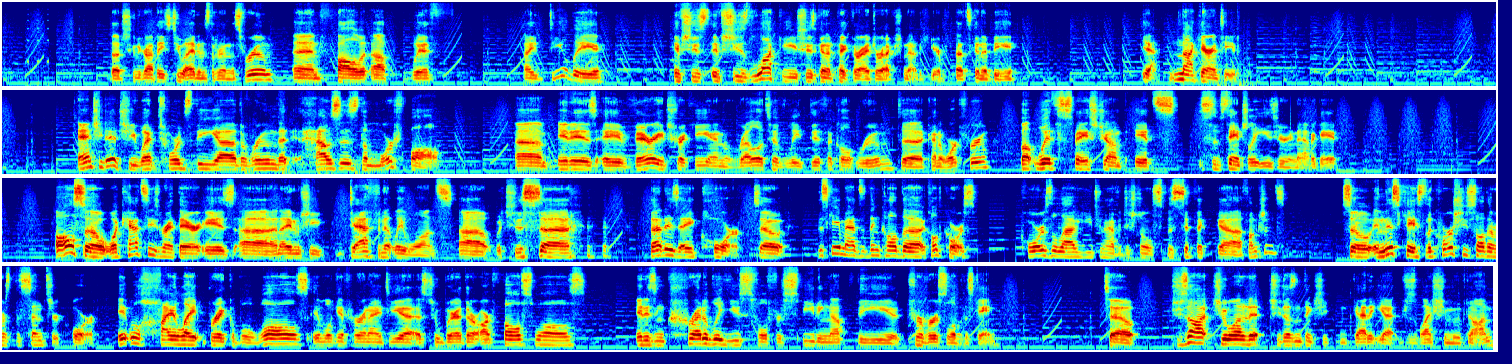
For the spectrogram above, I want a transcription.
So just gonna grab these two items that are in this room and follow it up with, ideally, if she's if she's lucky, she's gonna pick the right direction out of here. But that's gonna be, yeah, not guaranteed. And she did. She went towards the uh, the room that houses the morph ball. Um, it is a very tricky and relatively difficult room to kind of work through, but with Space Jump, it's substantially easier to navigate. Also, what Kat sees right there is uh, an item she definitely wants, uh, which is uh, that is a core. So this game adds a thing called uh, called cores. Cores allow you to have additional specific uh, functions. So in this case, the core she saw there was the sensor core. It will highlight breakable walls. It will give her an idea as to where there are false walls. It is incredibly useful for speeding up the traversal of this game. So she saw it, she wanted it, she doesn't think she can get it yet, which is why she moved on.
